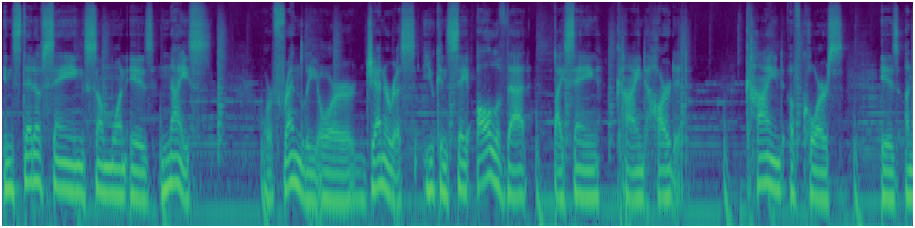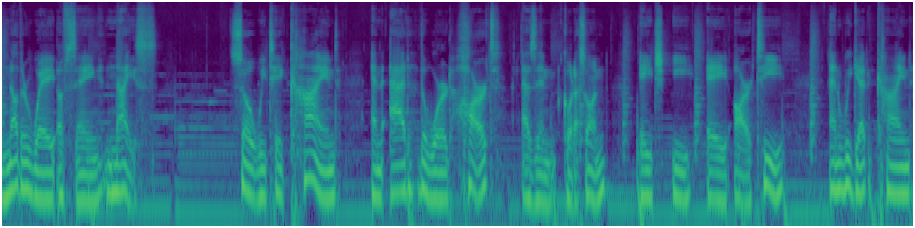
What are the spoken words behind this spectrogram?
Instead of saying someone is nice, or friendly, or generous, you can say all of that by saying kind hearted. Kind, of course, is another way of saying nice. So we take kind and add the word heart, as in corazón, H E A R T, and we get kind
